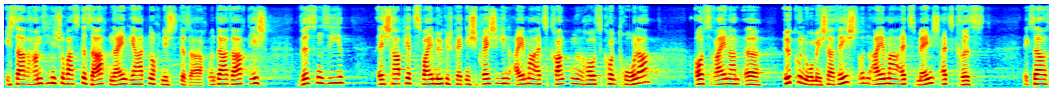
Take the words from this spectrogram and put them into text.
ich sage, haben Sie nicht schon was gesagt? Nein, er hat noch nichts gesagt. Und da sagte ich, wissen Sie, ich habe jetzt zwei Möglichkeiten. Ich spreche Ihnen einmal als Krankenhauskontroller aus reiner äh, ökonomischer Sicht und einmal als Mensch, als Christ. Ich sage,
